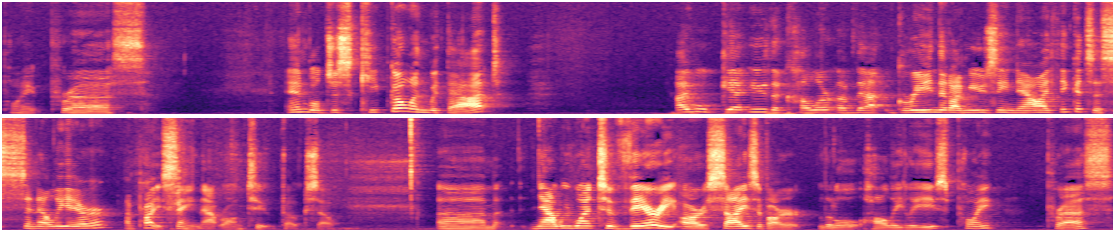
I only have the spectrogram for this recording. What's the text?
point press, and we'll just keep going with that. I will get you the color of that green that I'm using now. I think it's a Sennelier. I'm probably saying that wrong too, folks. So um, now we want to vary our size of our little holly leaves. Point, press,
